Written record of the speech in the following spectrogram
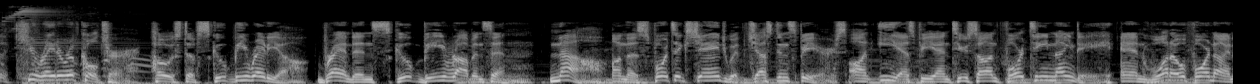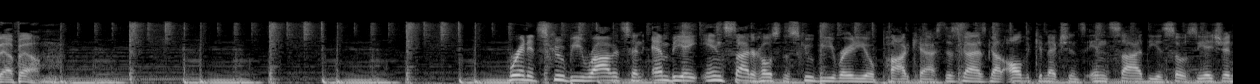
The curator of culture, host of Scoop B Radio, Brandon Scoop B Robinson. Now on the Sports Exchange with Justin Spears on ESPN Tucson 1490 and 1049 FM. Brandon Scoop B Robinson, NBA insider, host of the Scoop B Radio podcast. This guy's got all the connections inside the association.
